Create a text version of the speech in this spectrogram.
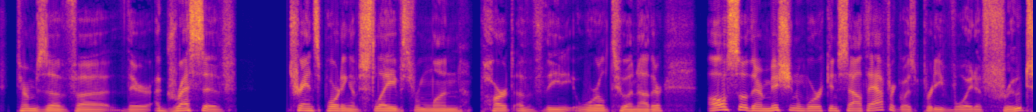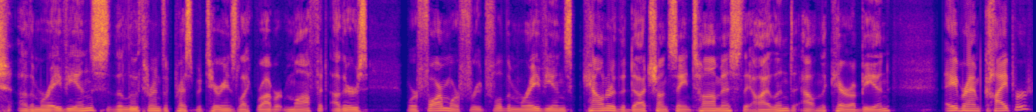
in terms of uh, their aggressive transporting of slaves from one part of the world to another. Also, their mission work in South Africa was pretty void of fruit. Uh, the Moravians, the Lutherans, the Presbyterians like Robert Moffat, others were far more fruitful. The Moravians countered the Dutch on St. Thomas, the island out in the Caribbean. Abraham Kuyper,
